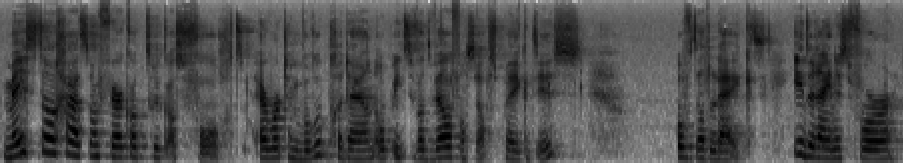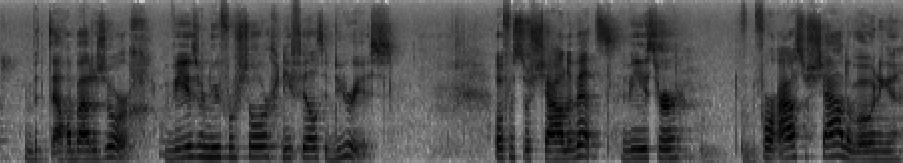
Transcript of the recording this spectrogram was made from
Meestal gaat zo'n verkooptruc als volgt. Er wordt een beroep gedaan op iets wat wel vanzelfsprekend is, of dat lijkt. Iedereen is voor betaalbare zorg. Wie is er nu voor zorg die veel te duur is? Of een sociale wet. Wie is er voor asociale woningen?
